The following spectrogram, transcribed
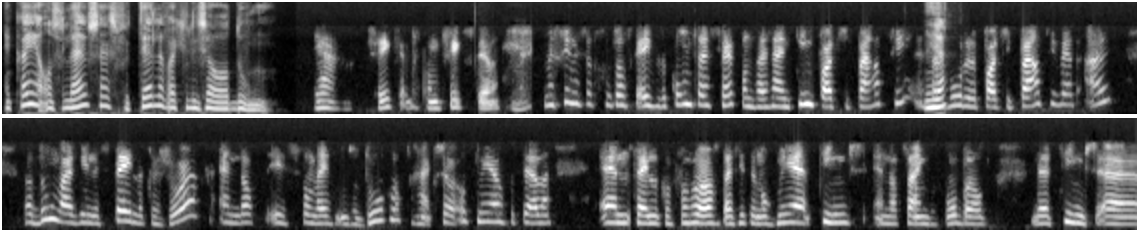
En kan je onze luisteraars vertellen wat jullie zo al doen? Ja, zeker. Dat kan ik zeker vertellen. Misschien is het goed als ik even de context zeg. Want wij zijn team participatie. En wij voeren de participatiewet uit. Dat doen wij binnen stedelijke zorg. En dat is vanwege onze doelgroep. Daar ga ik zo ook meer over vertellen. En stedelijke zorg, daar zitten nog meer teams. En dat zijn bijvoorbeeld de teams uh,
